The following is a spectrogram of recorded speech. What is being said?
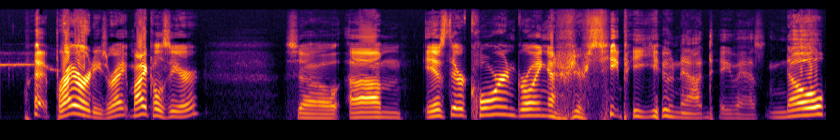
Priorities, right? Michael's here. So, um, is there corn growing under your CPU now? Dave asked. No,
